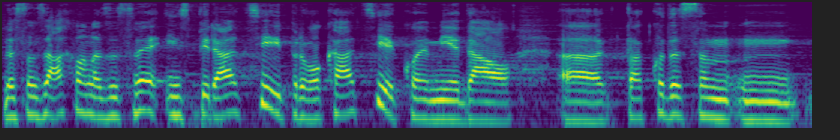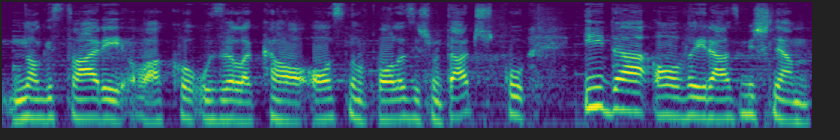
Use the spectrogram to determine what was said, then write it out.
da sam zahvalna za sve inspiracije i provokacije koje mi je dao, tako da sam mnoge stvari ovako uzela kao osnov, polazičnu tačku i da ovaj, razmišljam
